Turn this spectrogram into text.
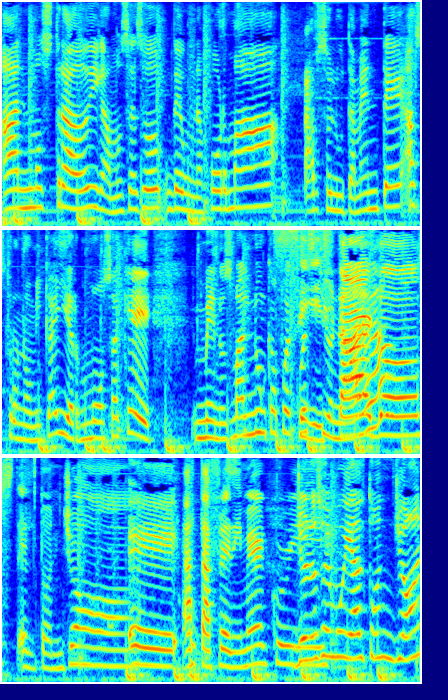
han mostrado, digamos, eso de una forma absolutamente astronómica y hermosa que menos mal nunca fue Sí, cuestionada. Stardust, Elton John, Eh, hasta Freddie Mercury. yo no soy muy Elton John,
